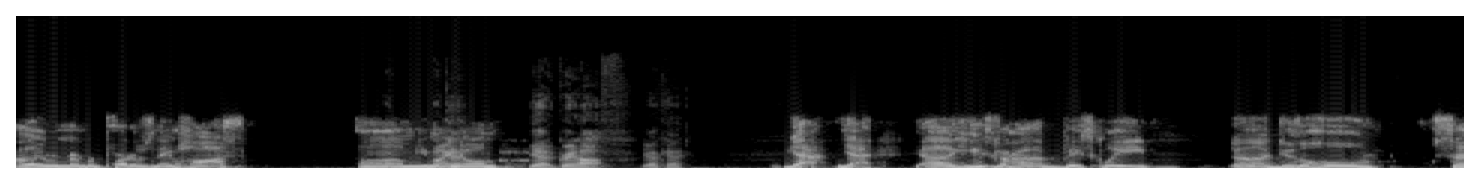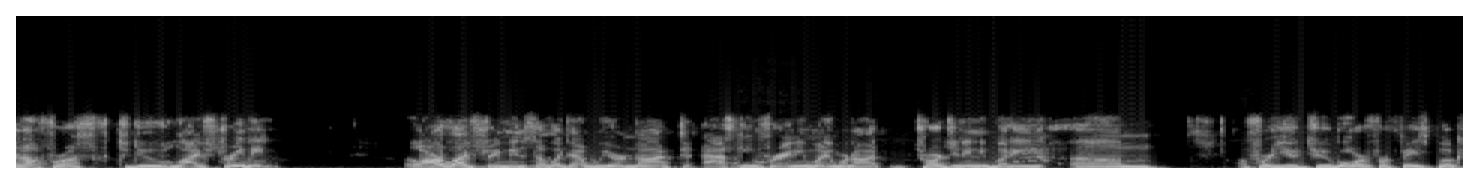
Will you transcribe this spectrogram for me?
I don't remember part of his name, Hoff. Um, you might Okay. know him. Yeah, Great Hoff. Yeah, Okay. Yeah, yeah. Uh, he's gonna basically uh, do the whole setup for us to do live streaming. Our live streaming and stuff like that. We are not asking for any money. We're not charging anybody um, for YouTube or for Facebook.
